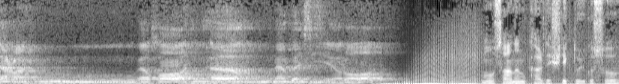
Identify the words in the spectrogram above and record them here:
معه أخاه هارون وزيرا Musa'nın kardeşlik duygusu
